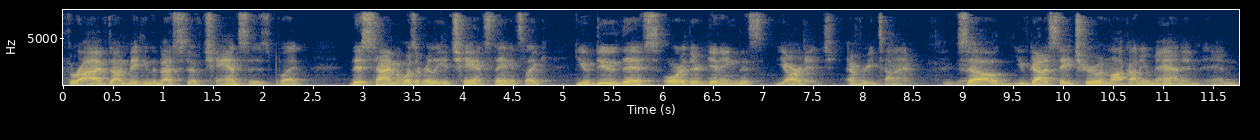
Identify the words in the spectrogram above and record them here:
thrived on making the best of chances, but this time it wasn't really a chance thing. It's like you do this or they're getting this yardage every time. So you've got to stay true and lock on your man, and, and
